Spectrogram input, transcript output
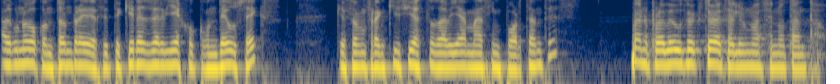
algo nuevo con Tomb Raider, si te quieres ver viejo con Deus Ex, que son franquicias todavía más importantes. Bueno, pero Deus Ex todavía salió no hace no tanto.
